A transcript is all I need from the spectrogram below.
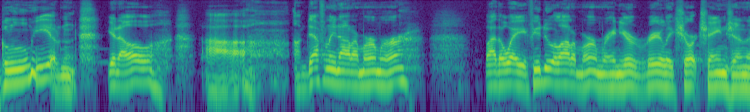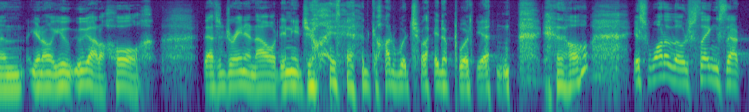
gloomy, and you know, uh, I'm definitely not a murmurer. By the way, if you do a lot of murmuring, you're really shortchanging, and you know you, you got a hole that's draining out any joy that God would try to put in. You know, it's one of those things that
